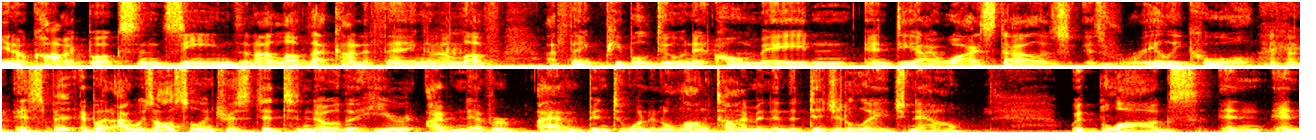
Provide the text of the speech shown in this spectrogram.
you know, comic books and zines, and I love that kind of thing. And I love, I think people doing it homemade and, and DIY style is is really cool. Espe- But I was also interested to know that here I've never, I haven't been to one in a long time, and in the digital age now, with blogs and and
